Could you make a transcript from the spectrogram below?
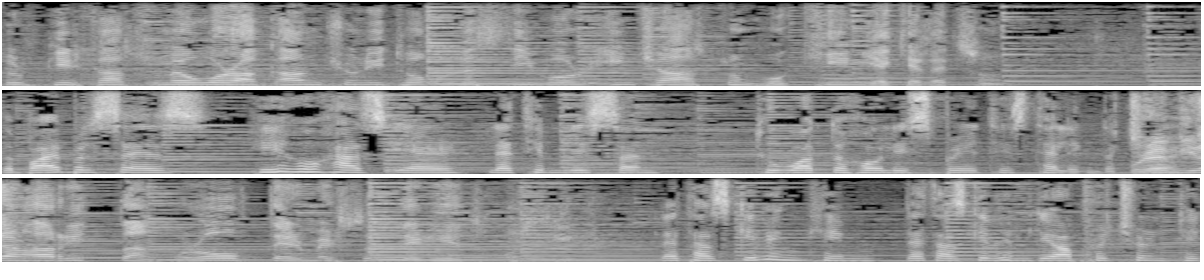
Սուրբ Գիրքը ասում է օրական ճունի թող լսի որ ինչ է ասում հոգին եկեղեցուն։ The Bible says, He who has ear, let him listen to what the Holy Spirit is telling the Ուրեմն church. իրան առիթ տանք, որ ով Տեր մեր սրտերի հետ խոսիր։ Let us give him, let us give him the opportunity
